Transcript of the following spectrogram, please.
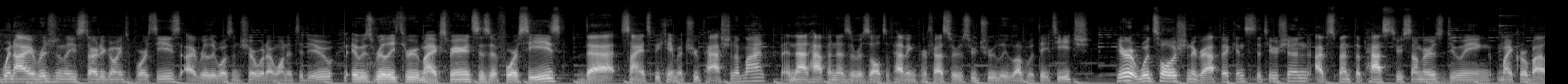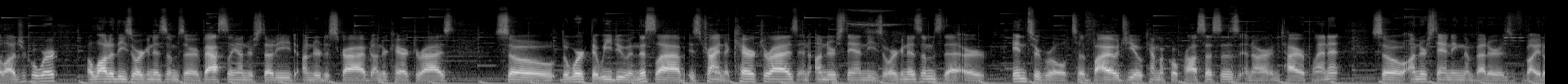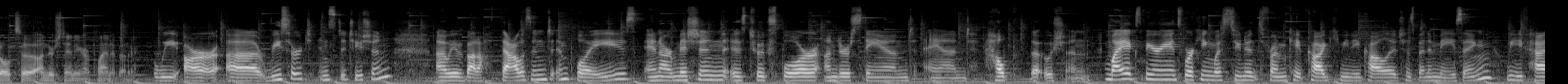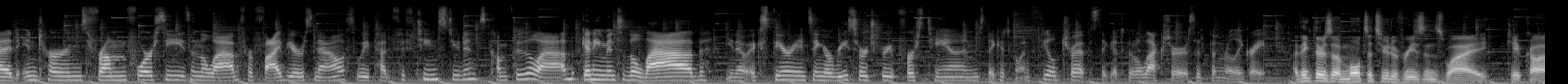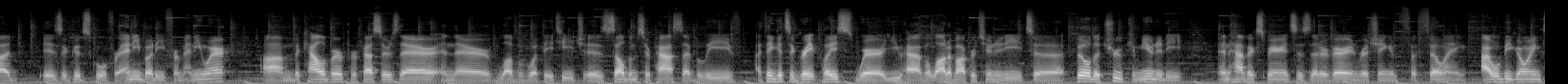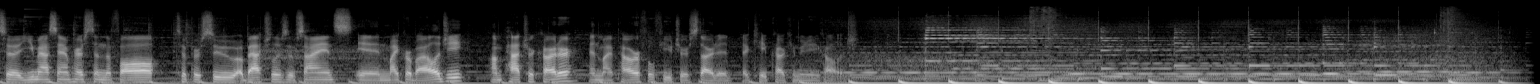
When I originally started going to 4Cs, I really wasn't sure what I wanted to do. It was really through my experiences at 4Cs that science became a true passion of mine, and that happened as a result of having professors who truly love what they teach. Here at Woods Hole Oceanographic Institution, I've spent the past two summers doing microbiological work. A lot of these organisms are vastly understudied, underdescribed, undercharacterized, so the work that we do in this lab is trying to characterize and understand these organisms that are integral to biogeochemical processes in our entire planet. So understanding them better is vital to understanding our planet better. We are a research institution. Uh, we have about a thousand employees and our mission is to explore, understand, and help the ocean. My experience working with students from Cape Cod Community College has been amazing. We've had interns from 4Cs in the lab for five years now, so we've had 15 students come through the lab. Getting them into the lab, you know, experiencing a research group firsthand, they get to go on field trips, they get to go to lectures, it's been really great. I think there's a multitude of reasons why Cape Cod is a good school for anybody from anywhere. Um, the caliber of professors there and their love of what they teach is seldom surpassed, I believe. I think it's a great place where you have a lot of opportunity to build a true community and have experiences that are very enriching and fulfilling. I will be going to UMass Amherst in the fall to pursue a Bachelor's of Science in Microbiology. I'm Patrick Carter and my powerful future started at Cape Cod Community College.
